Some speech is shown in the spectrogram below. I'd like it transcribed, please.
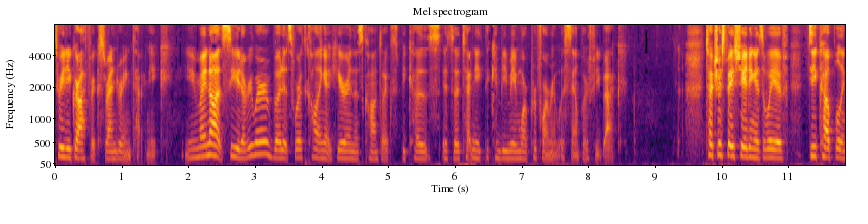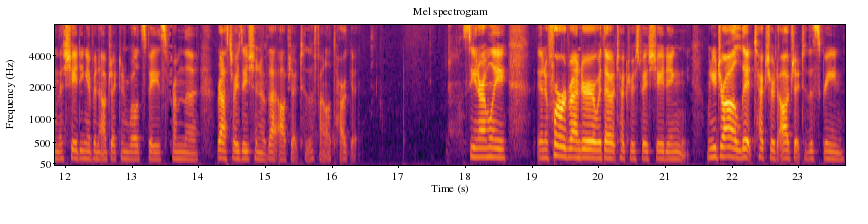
3D graphics rendering technique. You might not see it everywhere, but it's worth calling it here in this context because it's a technique that can be made more performant with sampler feedback. Texture space shading is a way of decoupling the shading of an object in world space from the rasterization of that object to the final target. So normally, in a forward render without texture space shading, when you draw a lit textured object to the screen,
